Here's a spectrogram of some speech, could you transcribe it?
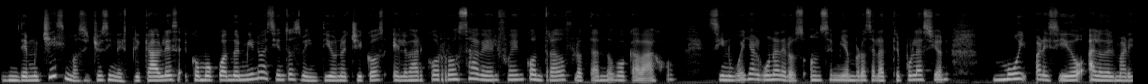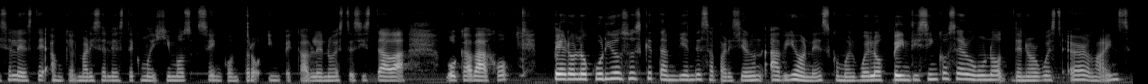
de muchísimos hechos inexplicables, como cuando en 1921, chicos, el barco Rosabel fue encontrado flotando boca abajo, sin huella alguna de los 11 miembros de la tripulación, muy parecido a lo del Mariceleste, aunque el Mariceleste, como dijimos, se encontró impecable, ¿no? Este sí estaba boca abajo, pero lo curioso es que también desaparecieron aviones como el vuelo 2501 de Northwest Airlines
